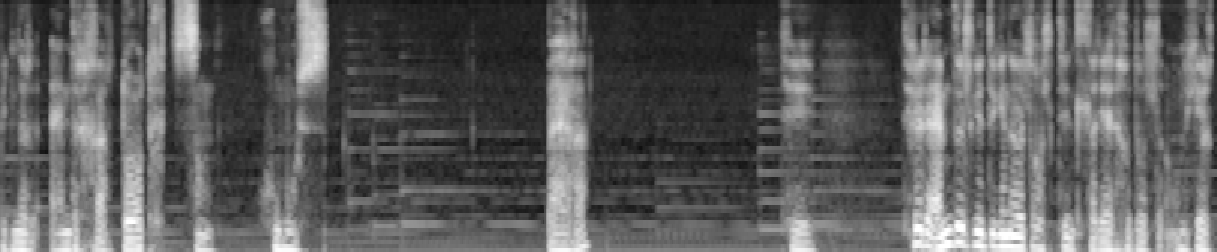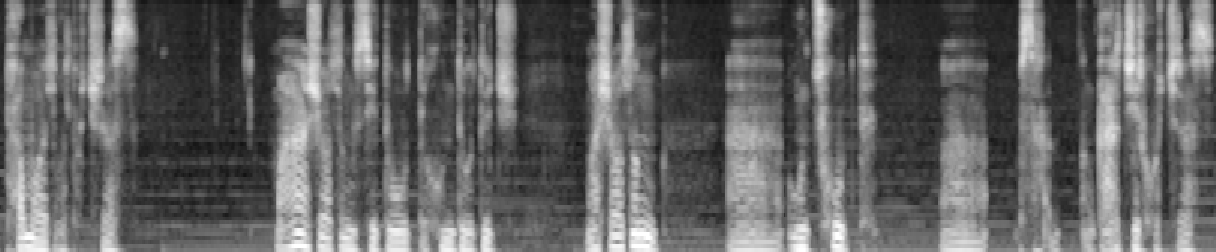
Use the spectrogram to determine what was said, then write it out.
бид нар амьдрахаар дуудагдсан хүмүүс байгаа. Тий. Тэгэхээр амьдрал гэдэг энэ ойлголтын талаар ярихад бол үнэхээр том ойлголт учраас маш олон сэдвүүд хөндөгдөж маш олон өнцгүүд бас гарч ирэх учраас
